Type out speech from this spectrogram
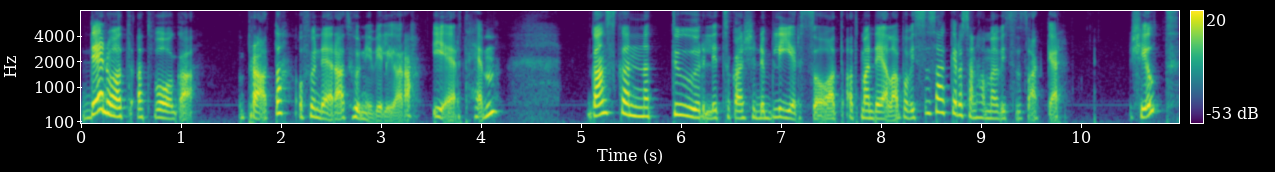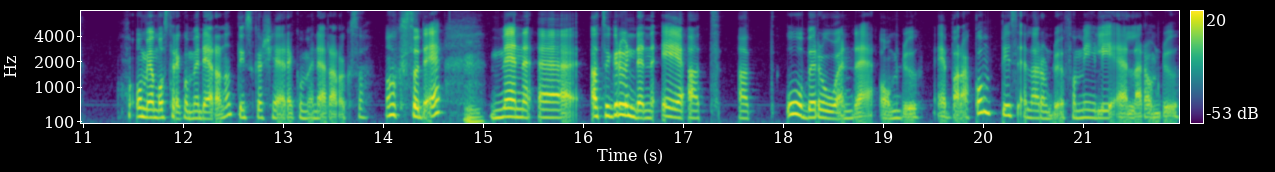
Det är nog att, att våga prata och fundera att hur ni vill göra i ert hem. Ganska naturligt så kanske det blir så att, att man delar på vissa saker och sen har man vissa saker skilt. Om jag måste rekommendera någonting så kanske jag rekommenderar också, också det. Men eh, alltså grunden är att, att oberoende om du är bara kompis eller om du är familj eller om, du,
